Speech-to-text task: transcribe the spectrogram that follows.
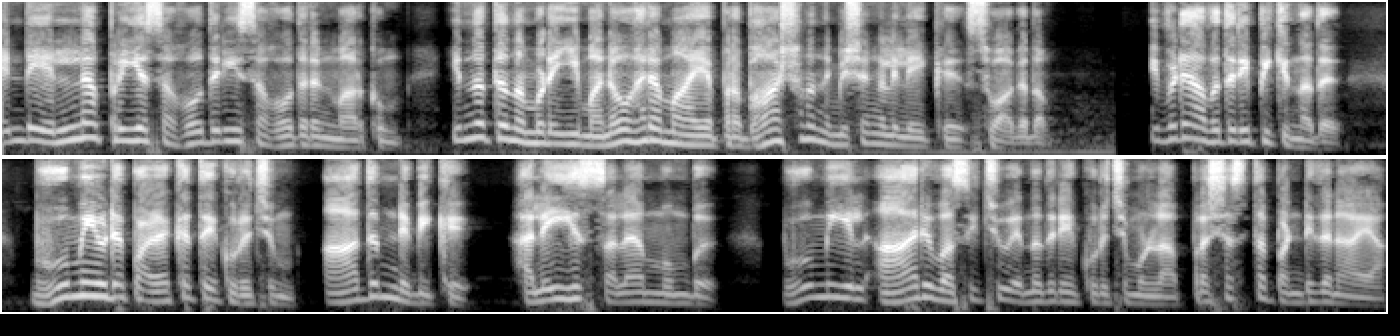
എന്റെ എല്ലാ പ്രിയ സഹോദരീ സഹോദരന്മാർക്കും ഇന്നത്തെ നമ്മുടെ ഈ മനോഹരമായ പ്രഭാഷണ നിമിഷങ്ങളിലേക്ക് സ്വാഗതം. ഇവിടെ അവതരിപ്പിക്കുന്നത് ഭൂമിയുടെ പഴക്കത്തെക്കുറിച്ചും ആദം നബിക്ക് അലൈഹിസ്സലാം മുമ്പ് ഭൂമിയിൽ ആര് വസിച്ചു എന്നതിനെക്കുറിച്ചുമുള്ള പ്രശസ്ത പണ്ഡിതനായ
